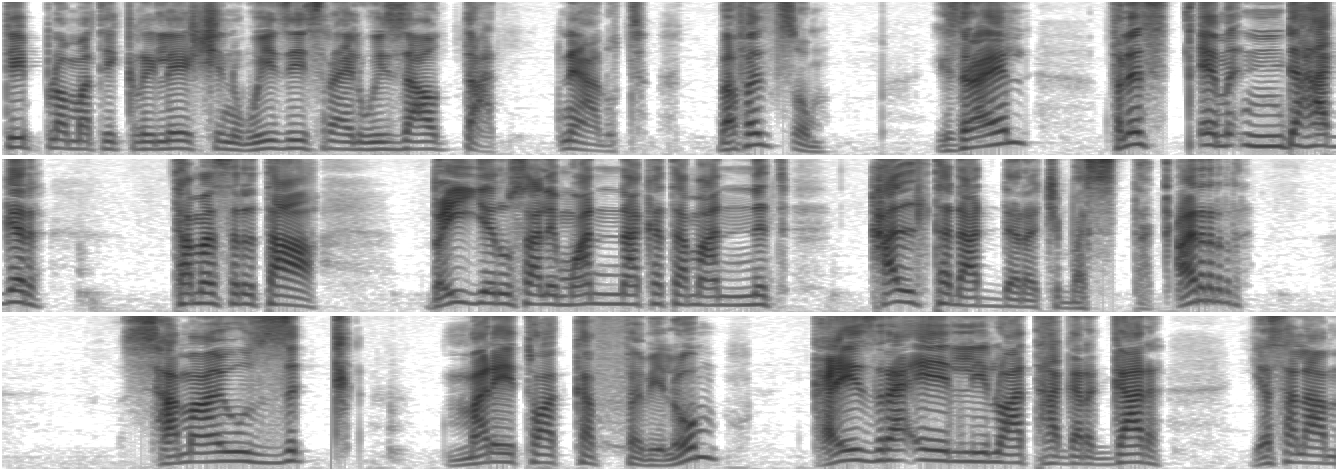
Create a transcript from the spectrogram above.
diplomatic relation with Israel without that. ነው ያሉት። በፍጹም እስራኤል ፍልስጤም እንደ ሀገር ተመስርታ በኢየሩሳሌም ዋና ከተማነት ካልተዳደረች በስተቀር ሰማዩ ዝቅ መሬቷ ከፍ ቢሎም ከኢዝራኤል ሊሏት ሀገር ጋር የሰላም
